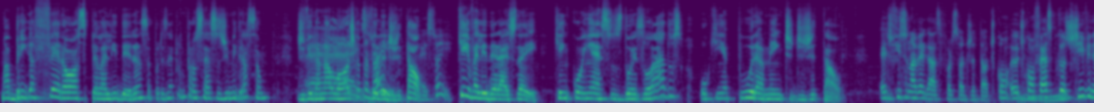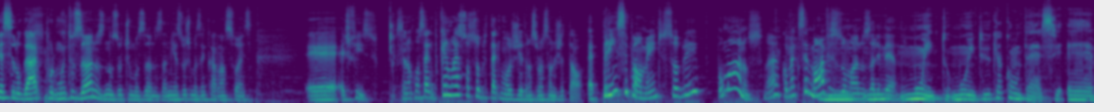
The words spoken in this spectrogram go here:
uma briga feroz pela liderança, por exemplo, em processos de migração, de vida é, analógica para vida aí, digital. É isso aí. Quem vai liderar isso daí? Quem conhece os dois lados ou quem é puramente digital? É difícil navegar se for só digital. Eu te confesso porque eu estive nesse lugar por muitos anos, nos últimos anos, nas minhas últimas encarnações. É, é, difícil. Você não consegue. Porque não é só sobre tecnologia, transformação digital. É principalmente sobre humanos, né? Como é que você move esses humanos ali dentro? Muito, muito. E o que acontece é.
